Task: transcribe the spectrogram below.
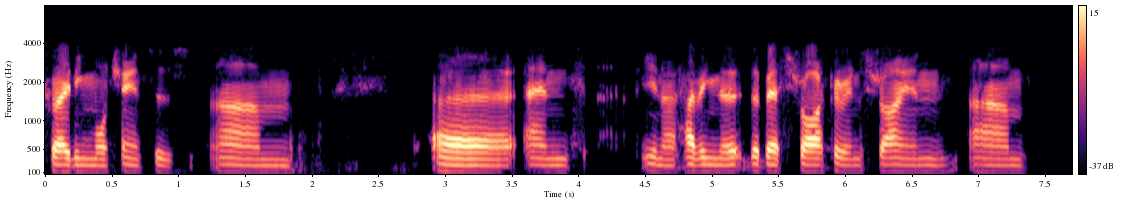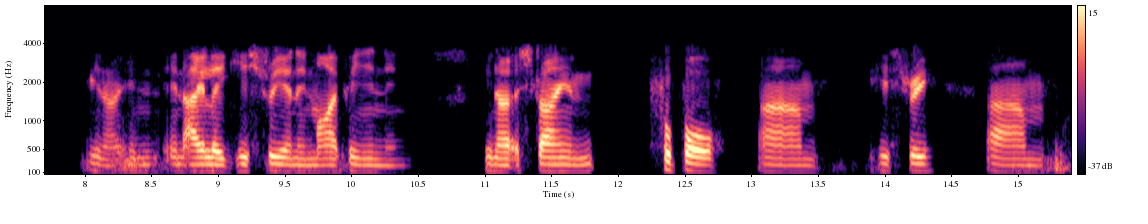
creating more chances, um, uh, and you know, having the, the best striker in Australian, um, you know, in, in A League history, and in my opinion, in you know Australian football um, history. Um,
